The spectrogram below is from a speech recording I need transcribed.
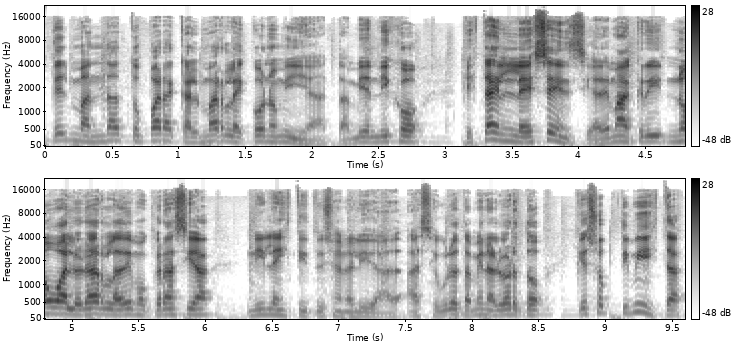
del mandato para calmar la economía. También dijo que está en la esencia de Macri no valorar la democracia ni la institucionalidad. Aseguró también Alberto que es optimista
